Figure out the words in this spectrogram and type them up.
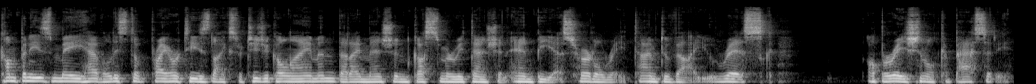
companies may have a list of priorities like strategic alignment that I mentioned, customer retention, NPS, hurdle rate, time to value, risk, operational capacity.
